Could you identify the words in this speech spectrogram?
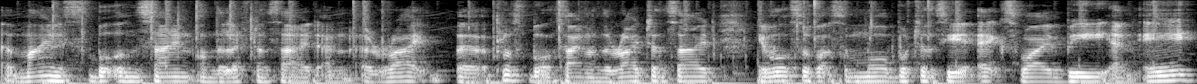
a minus button sign on the left hand side and a right uh, plus button sign on the right hand side. You've also got some more buttons here X Y B and A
